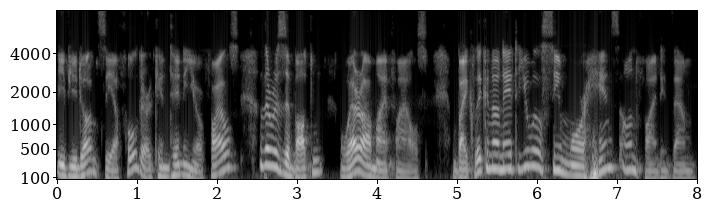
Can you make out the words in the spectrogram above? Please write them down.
If you don't see a folder containing your files, there is a button Where are my files? By clicking on it, you will see more hints on finding them.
